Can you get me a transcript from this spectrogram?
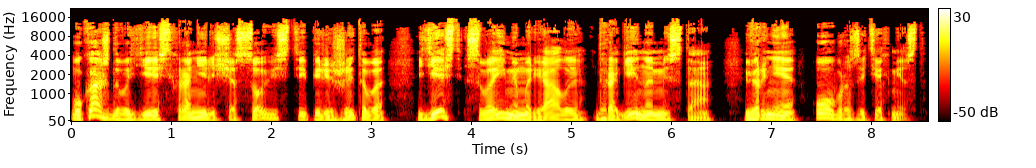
У каждого есть хранилище совести, пережитого, есть свои мемориалы, дорогие нам места, вернее, образы тех мест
